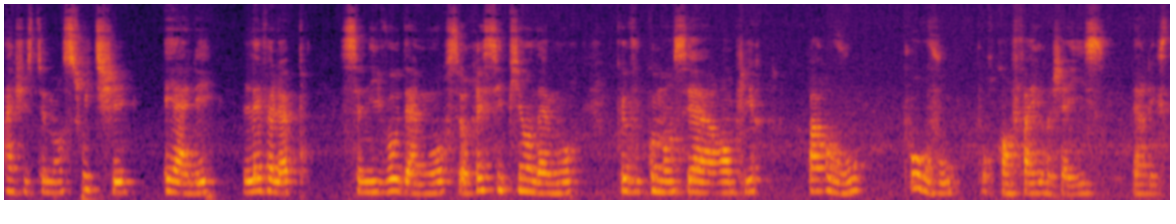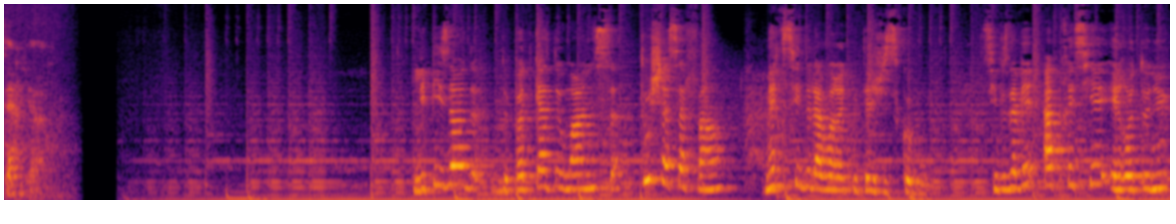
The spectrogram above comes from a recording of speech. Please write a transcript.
à justement switcher et aller level up ce niveau d'amour, ce récipient d'amour que vous commencez à remplir par vous, pour vous, pour qu'enfin il rejaillisse vers l'extérieur. L'épisode de Podcast de Once touche à sa fin. Merci de l'avoir écouté jusqu'au bout. Si vous avez apprécié et retenu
